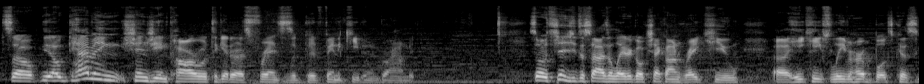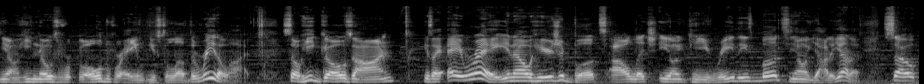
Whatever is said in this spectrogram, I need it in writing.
So, you know, having Shinji and Kaoru together as friends is a good thing to keep him grounded. So Shinji decides to later go check on Rei Q. Uh, he keeps leaving her books because you know he knows old Rei used to love to read a lot. So he goes on. He's like, "Hey Rei, you know, here's your books. I'll let you. You know, can you read these books? You know, yada yada." So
